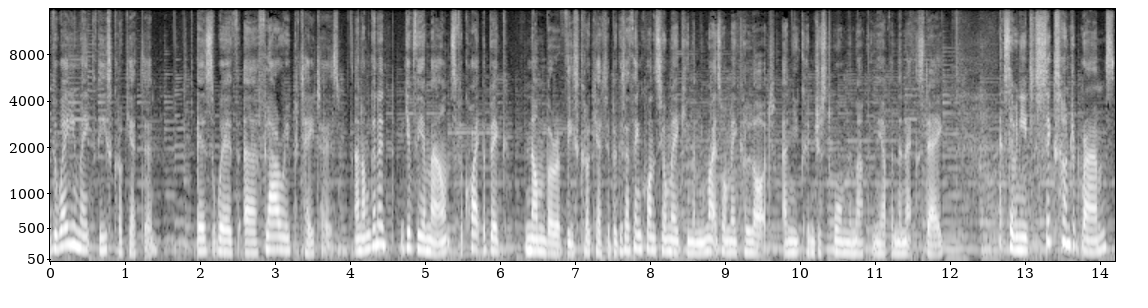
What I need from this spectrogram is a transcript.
the way you make these croquettes is with uh, floury potatoes. And I'm going to give the amounts for quite a big number of these croquettes because I think once you're making them, you might as well make a lot and you can just warm them up in the oven the next day. So we need 600 grams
